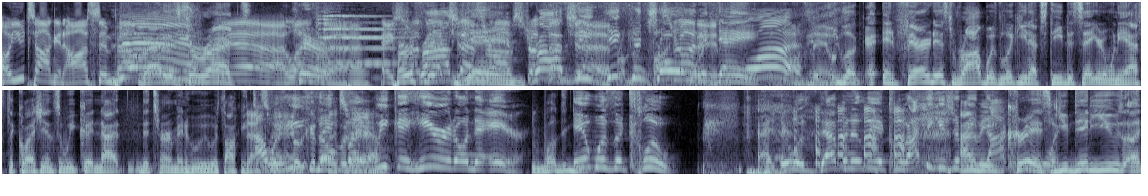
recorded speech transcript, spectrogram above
Oh, you talking Austin Powers? That is correct. Yeah, I like Terrible. that. Hey, Perfect strut that chest, game. Rob. Strut Rob, G, get control of the game. What? Look, in fairness, Rob was looking at Steve DeSager when he asked the question, so we could not determine who he was talking That's to. I was fair. looking Said, over but there. we could hear it on the air. Well, did you- It was a clue. It was definitely a clue. I think it should be. I mean, docked Chris, point. you did use a,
